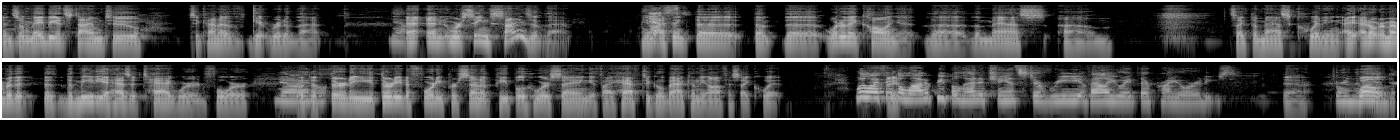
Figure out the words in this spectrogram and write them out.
And so Right. maybe it's time to to kind of get rid of that. Yeah. And, and we're seeing signs of that. You know, I think the the the what are they calling it? The the mass um it's like the mass quitting. I, I don't remember that the, the media has a tag word for yeah. I the don't- 30, 30 to 40% of people who are saying if I have to go back in the office, I quit. well, I think right? a lot of people had a chance to reevaluate their priorities Yeah. during the Well, pandemic.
